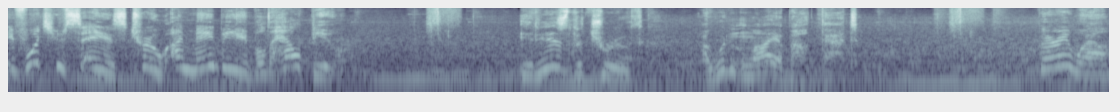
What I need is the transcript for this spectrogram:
If what you say is true, I may be able to help you. It is the truth. I wouldn't lie about that. Very well.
